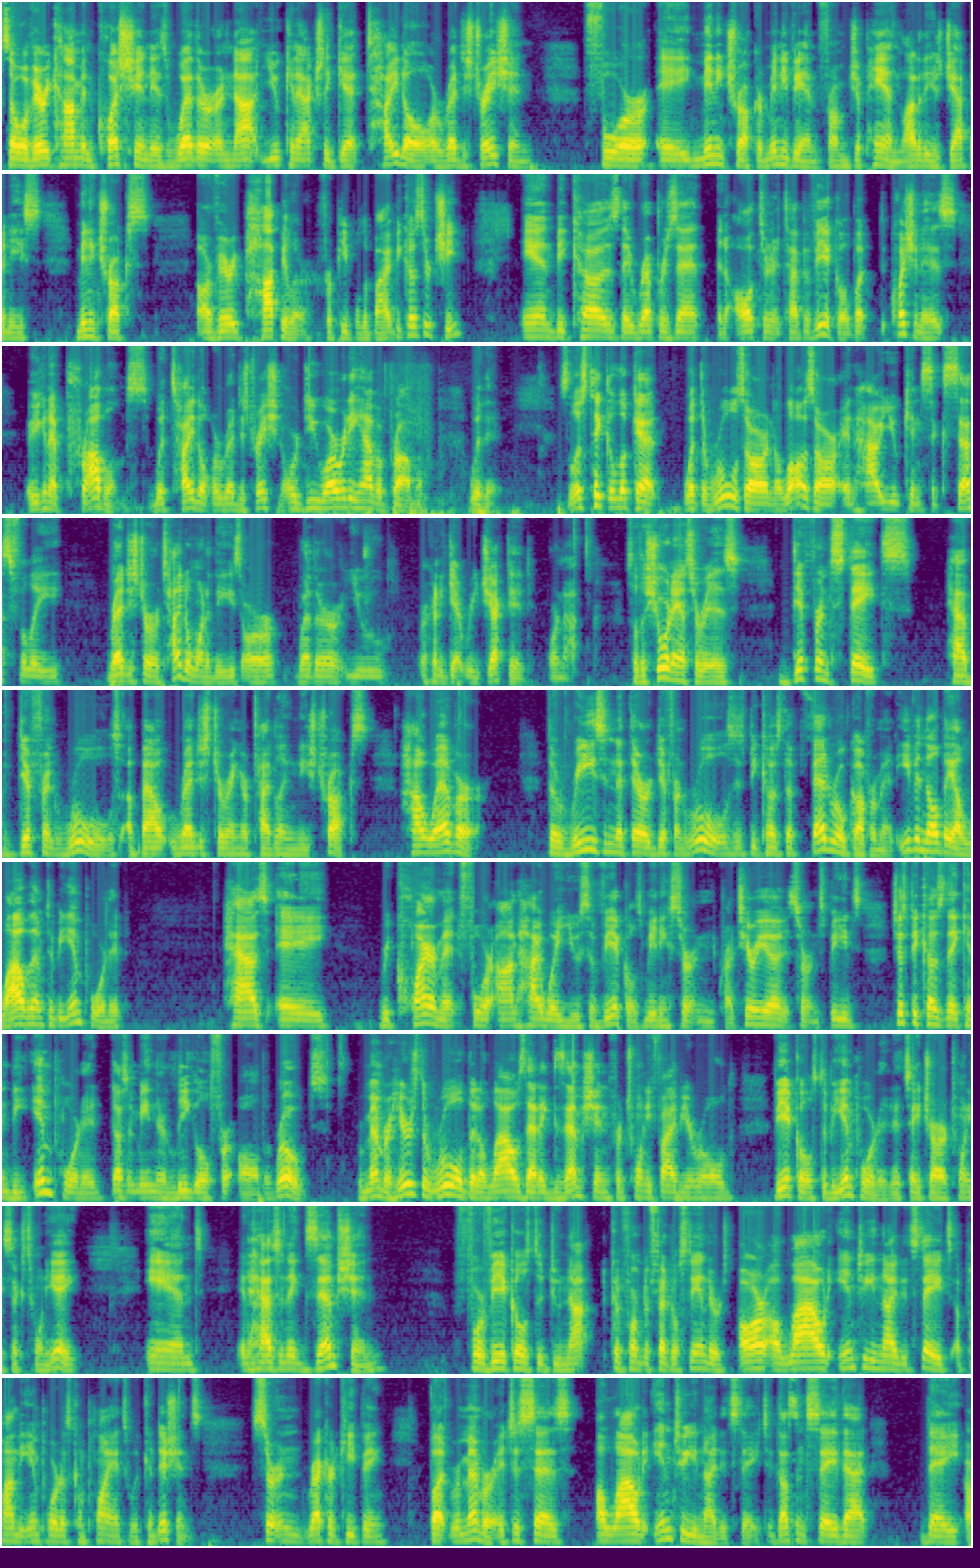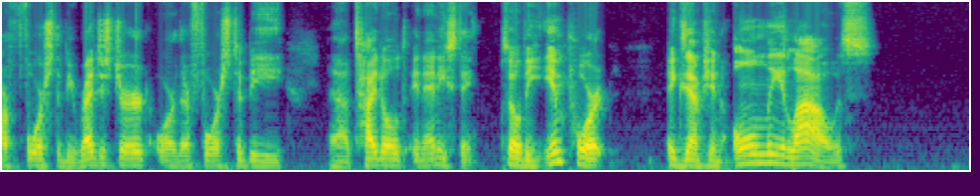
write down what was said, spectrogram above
So, a very common question is whether or not you can actually get title or registration for a mini truck or minivan from Japan. A lot of these Japanese mini trucks are very popular for people to buy because they're cheap and because they represent an alternate type of vehicle. But the question is, are you going to have problems with title or registration, or do you already have a problem with it? So let's take a look at what the rules are and the laws are and how you can successfully register or title one of these or whether you are going to get rejected or not. So the short answer is different states have different rules about registering or titling these trucks. However, the reason that there are different rules is because the federal government, even though they allow them to be imported, has a requirement for on highway use of vehicles, meeting certain criteria, certain speeds. Just because they can be imported doesn't mean they're legal for all the roads. Remember, here's the rule that allows that exemption for 25 year old vehicles to be imported. It's HR 2628. And it has an exemption for vehicles that do not conform to federal standards are allowed into the United States upon the importer's compliance with conditions, certain record keeping. But remember, it just says allowed into United States. It doesn't say that they are forced to be registered or they're forced to be uh, titled in any state. So the import exemption only allows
